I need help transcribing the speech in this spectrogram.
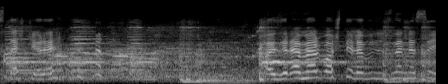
istək görək. Hazır əməl başda elə bil üzünə nəsə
